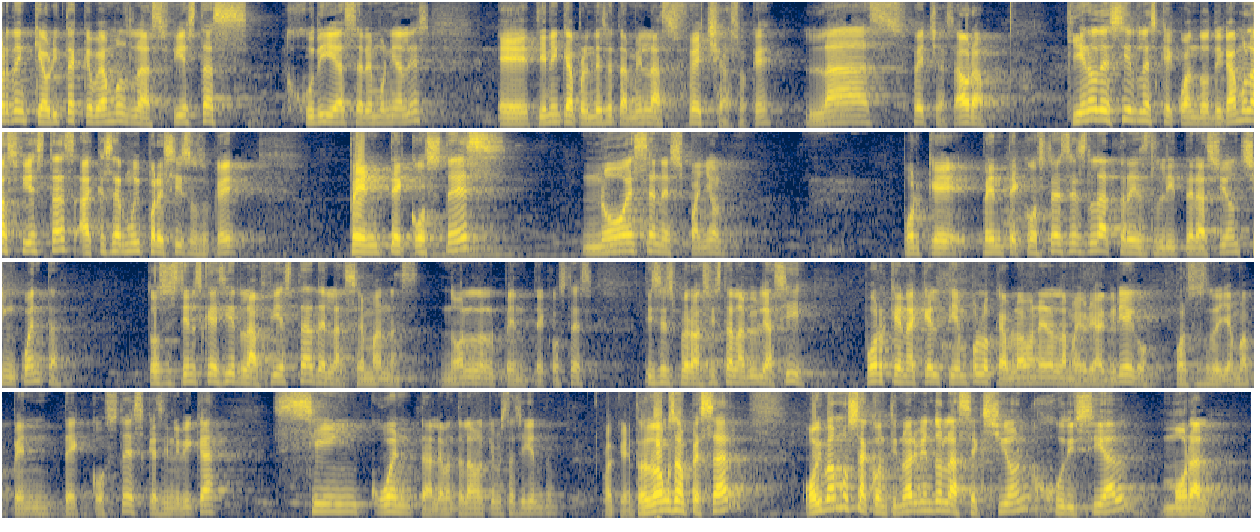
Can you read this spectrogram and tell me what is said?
Recuerden que ahorita que veamos las fiestas judías ceremoniales, eh, tienen que aprenderse también las fechas, ¿ok? Las fechas. Ahora, quiero decirles que cuando digamos las fiestas hay que ser muy precisos, ¿ok? Pentecostés no es en español, porque Pentecostés es la transliteración 50. Entonces tienes que decir la fiesta de las semanas, no el Pentecostés. Dices, pero así está en la Biblia, sí, porque en aquel tiempo lo que hablaban era la mayoría griego, por eso se le llama Pentecostés, que significa 50. Levanta la mano, ¿quién me está siguiendo? Ok, entonces vamos a empezar. Hoy vamos a continuar viendo la sección judicial moral.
